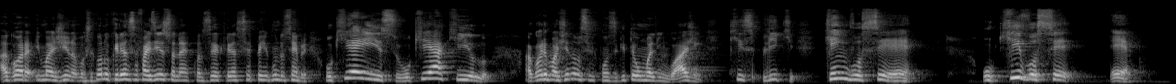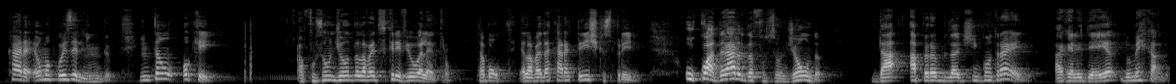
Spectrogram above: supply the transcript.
Agora, imagina, você quando criança faz isso, né? Quando você é criança, você pergunta sempre: o que é isso? O que é aquilo? Agora, imagina você conseguir ter uma linguagem que explique quem você é, o que você é. Cara, é uma coisa linda. Então, ok. A função de onda ela vai descrever o elétron, tá bom? Ela vai dar características para ele. O quadrado da função de onda dá a probabilidade de encontrar ele. Aquela ideia do mercado,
